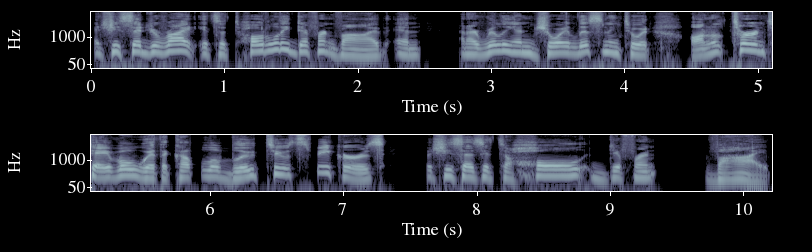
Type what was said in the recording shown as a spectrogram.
And she said, You're right. It's a totally different vibe. And, and I really enjoy listening to it on a turntable with a couple of Bluetooth speakers. But she says it's a whole different vibe.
